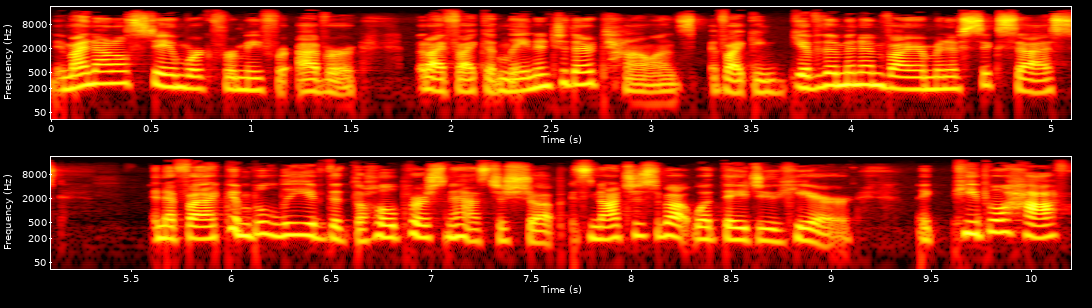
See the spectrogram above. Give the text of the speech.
they might not all stay and work for me forever, but if I can lean into their talents, if I can give them an environment of success, and if I can believe that the whole person has to show up, it's not just about what they do here. Like people have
